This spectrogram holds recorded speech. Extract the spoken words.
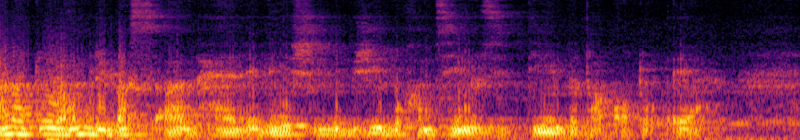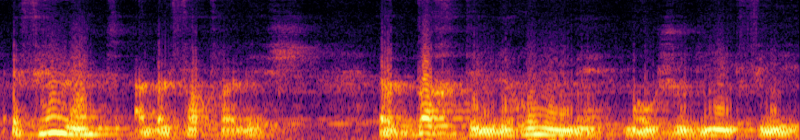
أنا طول عمري بسأل حالي ليش اللي بيجيبوا 50 و60 بتقطوا إيه. فهمت قبل فترة ليش. الضغط اللي هم موجودين فيه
